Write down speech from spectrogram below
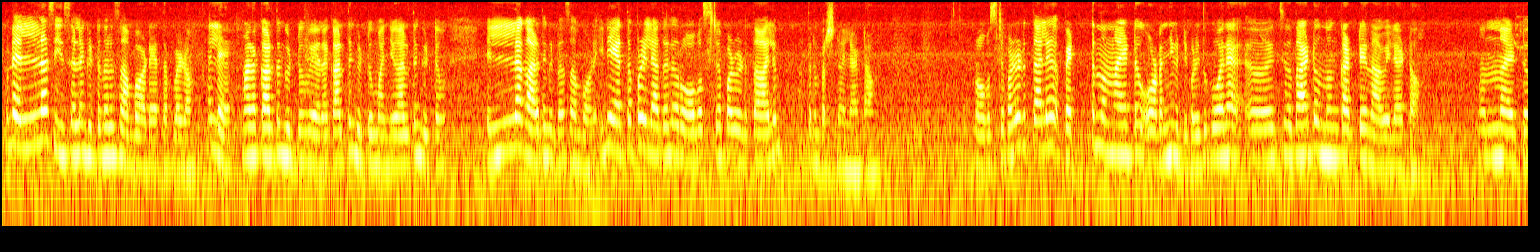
ഇവിടെ എല്ലാ സീസണിലും കിട്ടുന്ന ഒരു സംഭവമാണ് ഏത്തപ്പഴം അല്ലേ? മഴക്കാലത്തും കിട്ടും വേനൽക്കാലത്തും കിട്ടും മഞ്ഞുകാലത്തും കിട്ടും. എല്ലാ കാലത്തും കിട്ടുന്ന സംഭവമാണ്. ഇനി ഏത്തപ്പഴം ഇല്ലാത്തതിൽ റോബസ്റ്റ പഴം എടുത്താലും അത്രയും പ്രശ്നമില്ല കേട്ടോ. റോബസ്റ്റ പഴം എടുത്താൽ പെട്ടെന്ന് നന്നായിട്ട് ഉടഞ്ഞു കിട്ടിക്കോളും. ഇതുപോലെ ചെറുതായിട്ടൊന്നും കട്ട് ചെയ്യുന്നാവില്ല കേട്ടോ. നന്നായിട്ട്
